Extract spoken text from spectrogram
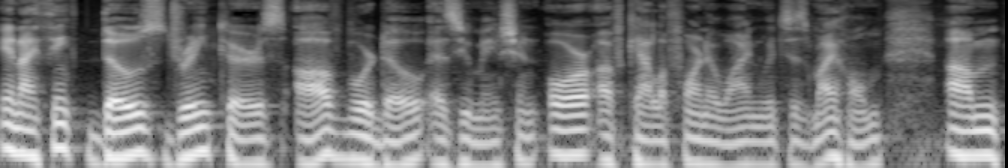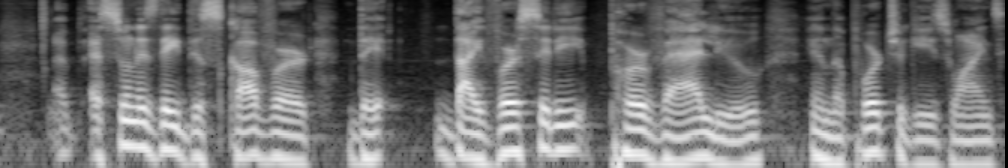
and I think those drinkers of Bordeaux, as you mentioned, or of California wine, which is my home, um, as soon as they discovered the diversity per value in the Portuguese wines,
